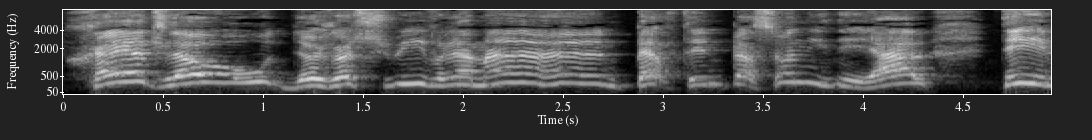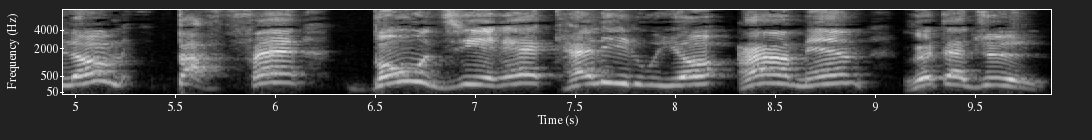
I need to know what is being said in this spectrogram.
crainte l'autre de je suis vraiment une, personne idéale, t'es l'homme parfait, bon direct, alléluia, amen, je t'adulte.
